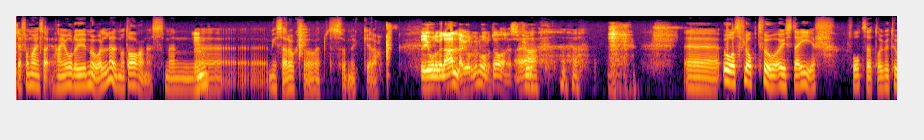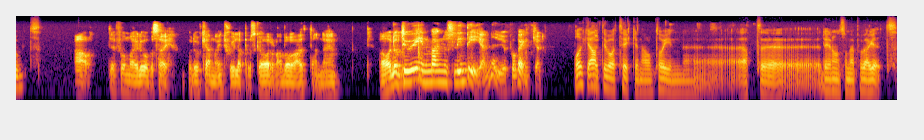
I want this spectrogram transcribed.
Det får man ju säga. Han gjorde ju mål nu mot Aranäs men mm. eh, missade också rätt så mycket där. Det gjorde väl alla, gjorde väl mål mot Aranäs? Ja. eh, årets flopp 2, Öysta IF. Fortsätter att gå tungt. Ja, det får man ju lov att säga. Och då kan man ju inte skylla på skadorna bara utan eh, Ja, de tog ju in Magnus Lindén nu på bänken. Brukar alltid vara ett tecken när de tar in eh, att eh, det är någon som är på väg ut.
